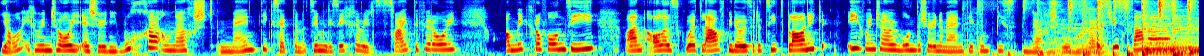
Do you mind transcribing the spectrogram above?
Ja, ich wünsche euch eine schöne Woche und nächsten Montag sollten wir ziemlich sicher wieder das zweite für euch am Mikrofon sein, wenn alles gut läuft mit unserer Zeitplanung. Ich wünsche euch einen wunderschönen Montag und bis nächste Woche. Tschüss zusammen!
